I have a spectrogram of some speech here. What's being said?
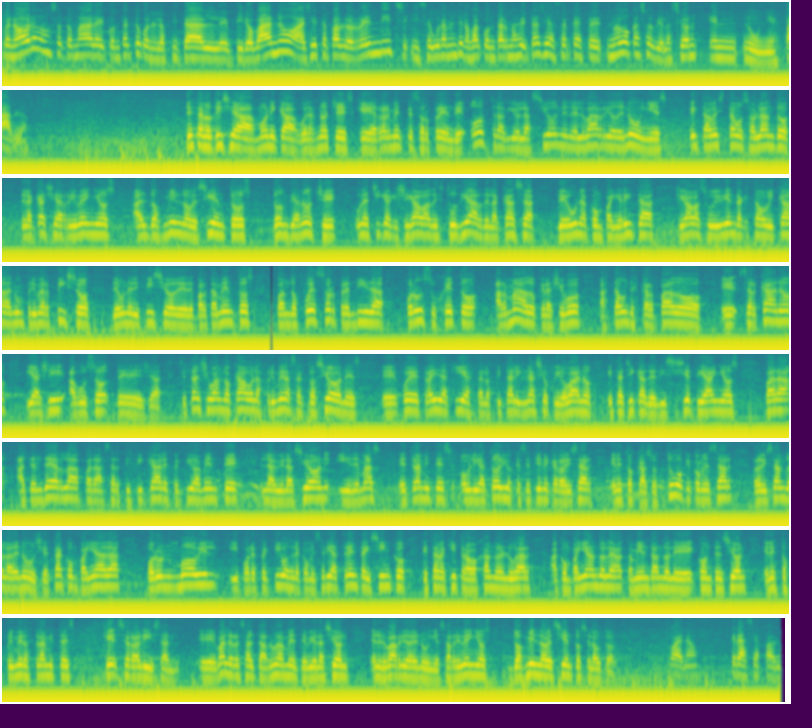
Bueno, ahora vamos a tomar eh, contacto con el Hospital eh, Pirobano. Allí está Pablo Rendich y seguramente nos va a contar más detalles acerca de este nuevo caso de violación en Núñez. Pablo. De esta noticia, Mónica, buenas noches, que realmente sorprende. Otra violación en el barrio de Núñez. Esta vez estamos hablando de la calle Arribeños al 2900, donde anoche una chica que llegaba de estudiar de la casa de una compañerita, llegaba a su vivienda que estaba ubicada en un primer piso de un edificio de departamentos, cuando fue sorprendida por un sujeto armado que la llevó hasta un descarpado eh, cercano y allí abusó de ella. Se están llevando a cabo las primeras actuaciones, eh, fue traída aquí hasta el hospital Ignacio Pirovano, esta chica de 17 años, para atenderla, para certificar efectivamente la violación y demás eh, trámites obligatorios que se tiene que realizar en estos casos. Tuvo que comenzar realizando la denuncia, está acompañada por un móvil y por efectivos de la comisaría 35 que están aquí trabajando en el lugar, acompañándola, también dándole contención en estos primeros trámites que se realizan. Eh, vale resaltar nuevamente violación en el barrio de Núñez, Arribeños 2900 el autor. Bueno, gracias Pablo.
